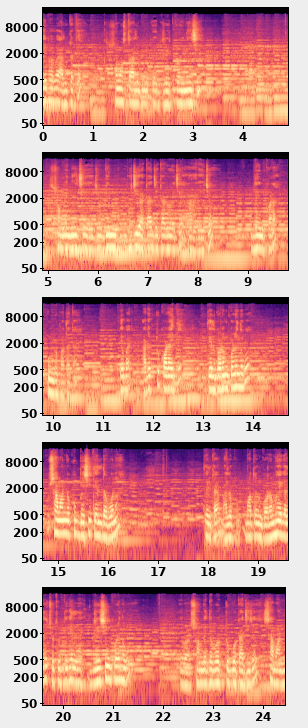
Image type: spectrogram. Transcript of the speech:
এইভাবে আলুটাকে সমস্ত আলুগুলোকে গ্রেট করে নিয়েছি। সঙ্গে নিয়েছি এই যে ডিম ভুজিয়াটা যেটা রয়েছে, আর এই যে ব্লেন্ড করা কুমড়ো পাতাটা। এবার আরেকটু কড়াইতে তেল গরম করে নেব। সামান্য খুব বেশি তেল দেবো না। তেলটা ভালো মতন গরম হয়ে গেলে চতুর্দিকে গ্রেসিং করে নেব। এবার সঙ্গে দেবো একটু গোটা জিরে, সামান্য,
